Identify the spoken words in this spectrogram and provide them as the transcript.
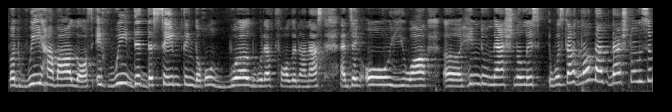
But we have our laws. If we did the same thing, the whole world would have fallen on us and saying, Oh, you are a Hindu nationalist. Was that not that nationalism?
